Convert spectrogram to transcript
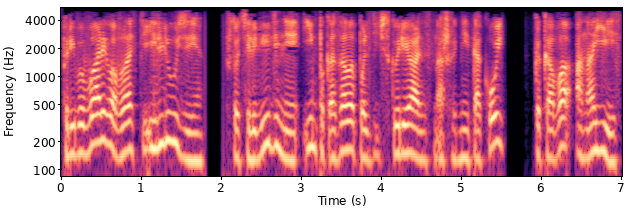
пребывали во власти иллюзии, что телевидение им показало политическую реальность наших дней такой, какова она есть,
